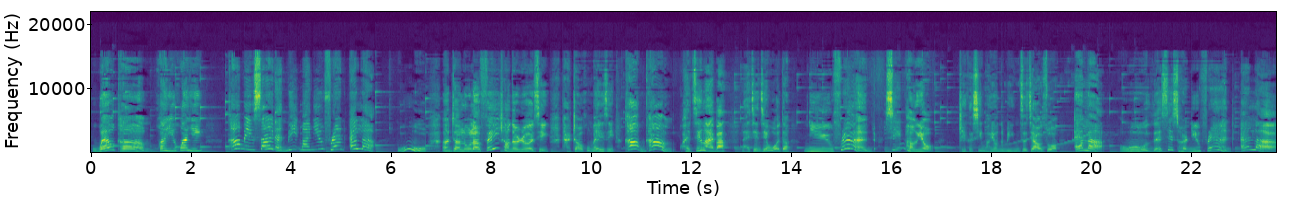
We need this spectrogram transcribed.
Welcome，欢迎欢迎。Come inside and meet my new friend Ella。 哦，嗯，塔露拉非常的热情，他招呼 Maisie，Come come，快进来吧，来见见我的 new friend，新朋友。这个新朋友的名字叫做 Ella。哦，This is her new friend Ella。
